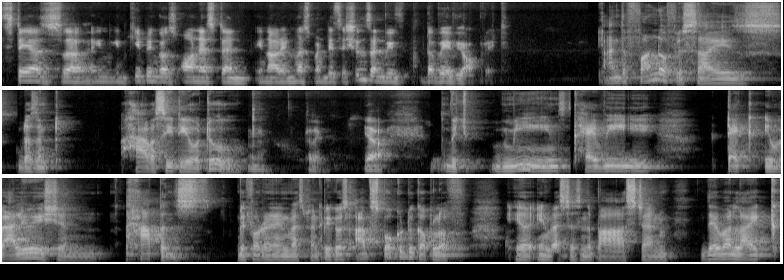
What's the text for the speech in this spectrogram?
stay us uh, in, in, keeping us honest and in our investment decisions and we the way we operate. And the fund of your size doesn't have a CTO too. Mm, correct. Yeah. Which means heavy tech evaluation happens before an investment because I've spoken to a couple of uh, investors in the past and they were like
